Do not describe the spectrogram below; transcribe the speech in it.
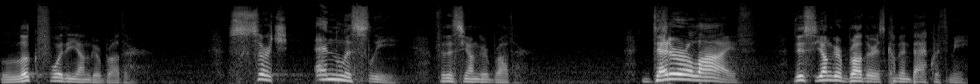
look for the younger brother, search endlessly for this younger brother. Dead or alive, this younger brother is coming back with me.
